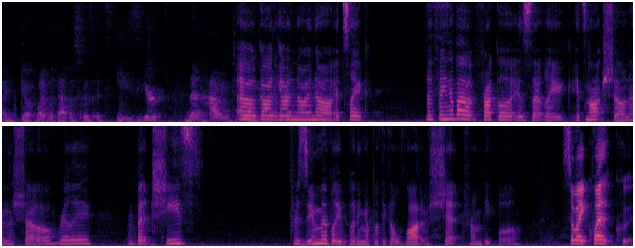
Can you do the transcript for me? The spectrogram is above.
I go, went with that was because it's easier than having to. Oh god, yeah, way. no, I know. It's like the thing about Freckle is that like it's not shown in the show really, Mm-hmm. but she's presumably putting up with like a lot of shit from people. So, I que- qu-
